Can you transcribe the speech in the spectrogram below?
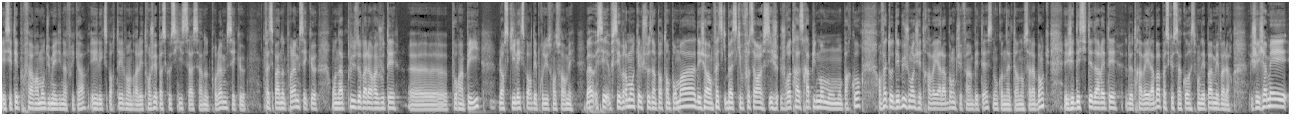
Et c'était pour faire vraiment du Made in Africa et l'exporter et le vendre à l'étranger. Parce qu'aussi, ça, c'est un autre problème. C'est que, enfin, c'est pas un autre problème, c'est que on a plus de valeur ajoutée euh, pour un pays lorsqu'il exporte des produits transformés. Bah, c'est vraiment quelque chose d'important pour moi. Déjà, en fait, ce qu'il bah, faut savoir, je, retrace rapidement mon, mon, parcours. En fait, au début, moi, j'ai travaillé à la banque. J'ai fait un BTS, donc en alternance à la banque. Et j'ai décidé d'arrêter de travailler là-bas parce que ça correspondait pas à mes valeurs. J'ai jamais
